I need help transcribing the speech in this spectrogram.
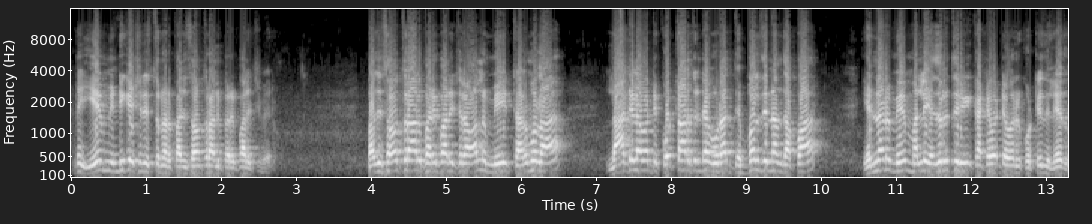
అంటే ఏం ఇండికేషన్ ఇస్తున్నారు పది సంవత్సరాలు పరిపాలించి మీరు? పది సంవత్సరాలు పరిపాలించిన వాళ్ళు మీ టర్ముల లాఠీల బట్టి కొట్లాడుతుంటే కూడా దెబ్బలు తిన్నాం తప్ప ఎన్నడూ మేము మళ్ళీ ఎదురు తిరిగి కట్టబట్టే ఎవరిని కొట్టింది లేదు.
